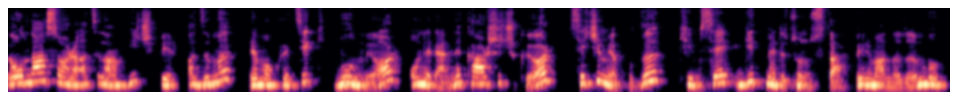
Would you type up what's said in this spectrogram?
ve ondan sonra atılan hiçbir adımı demokratik bulmuyor. O nedenle karşı çıkıyor. Seçim yapıldı. Kimse gitmedi Tunus'ta. Benim anladığım bu.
